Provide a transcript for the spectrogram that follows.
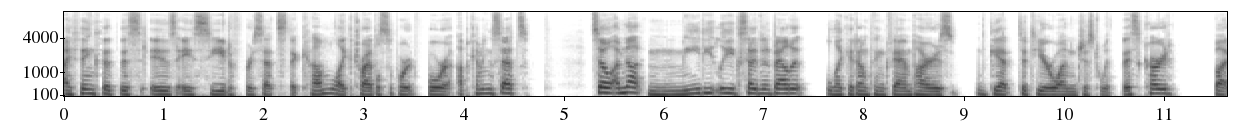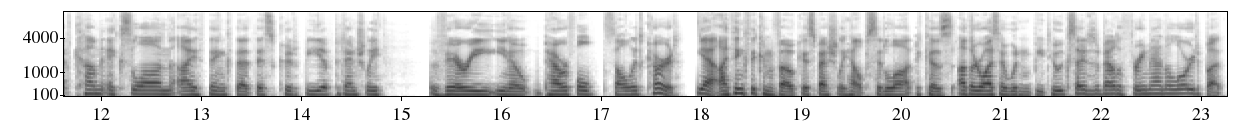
I think that this is a seed for sets to come, like tribal support for upcoming sets. So I'm not immediately excited about it, like I don't think vampires get to tier 1 just with this card, but come Ixalan, I think that this could be a potentially very, you know, powerful, solid card. Yeah, I think the Convoke especially helps it a lot, because otherwise I wouldn't be too excited about a 3-mana Lord, but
